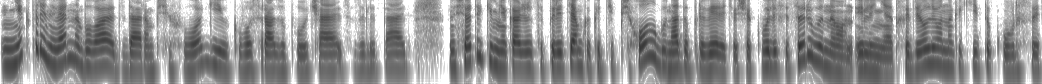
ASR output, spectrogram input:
Некоторые, наверное, бывают с даром психологии, у кого сразу получается, залетает. Но все таки мне кажется, перед тем, как идти к психологу, надо проверить вообще, квалифицированный он или нет, ходил ли он на какие-то курсы,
